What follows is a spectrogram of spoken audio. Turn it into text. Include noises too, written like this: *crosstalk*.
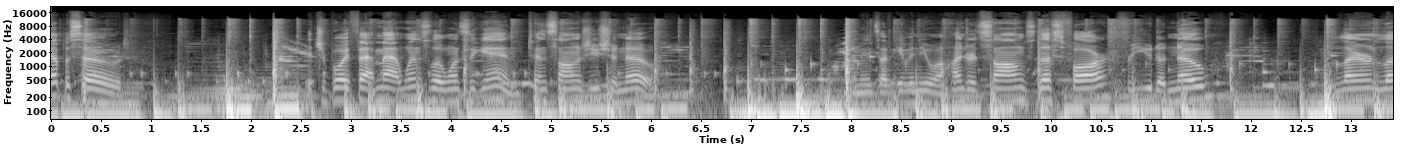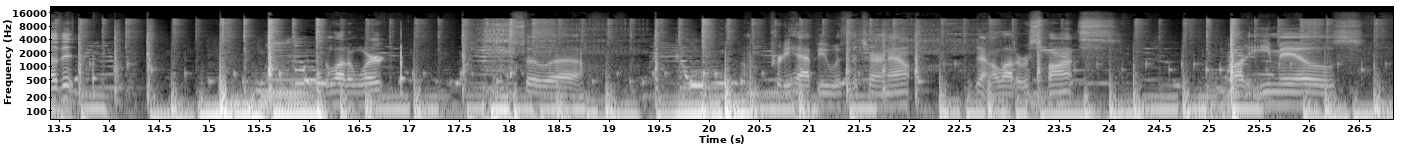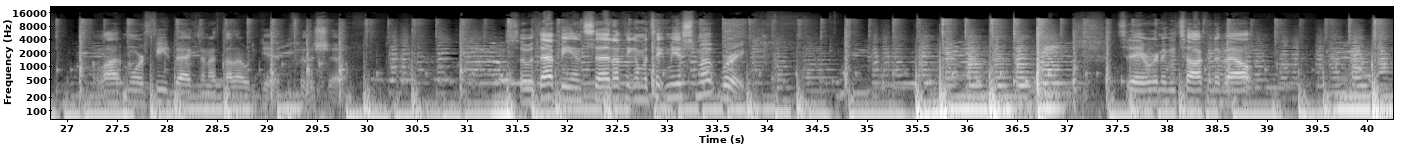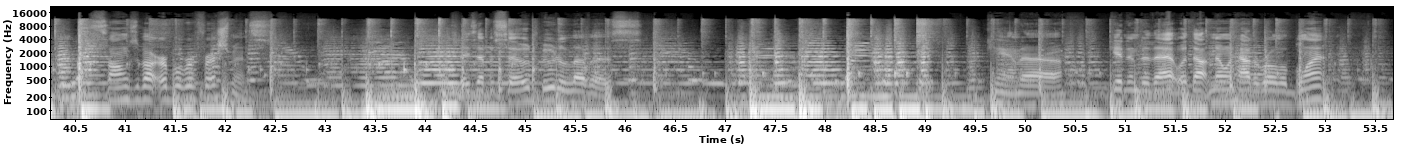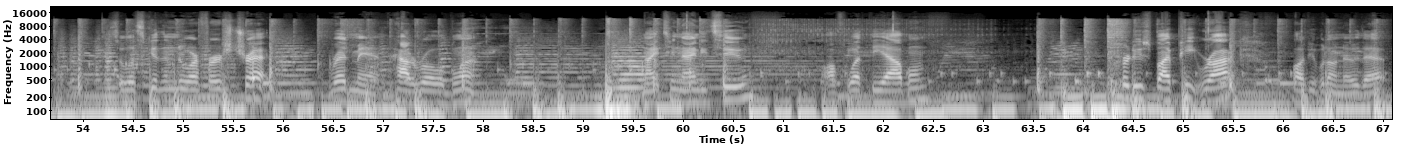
episode. It's your boy Fat Matt Winslow once again. 10 songs you should know. That means I've given you 100 songs thus far for you to know, learn, love it. It's a lot of work. So, uh, I'm pretty happy with the turnout. Gotten a lot of response, a lot of emails, a lot more feedback than I thought I would get for the show. So with that being said, I think I'm gonna take me a smoke break. Today we're gonna be talking about songs about herbal refreshments. Today's episode, Buddah Lovaz. Can't uh, get into that without knowing how to roll a blunt. So let's get into our first track. Redman, How to Roll a Blunt. 1992, off Whut? Thee Album. Produced by Pete Rock. A lot of people don't know that.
